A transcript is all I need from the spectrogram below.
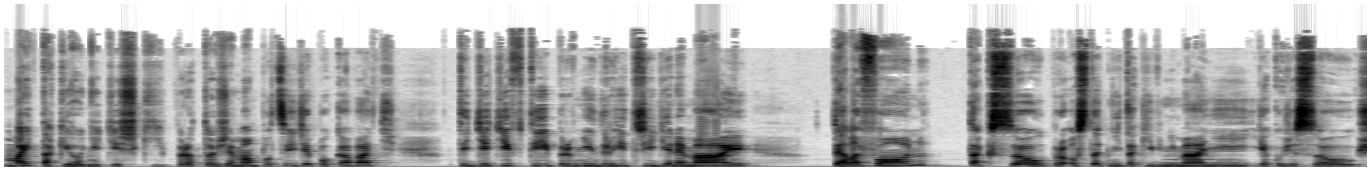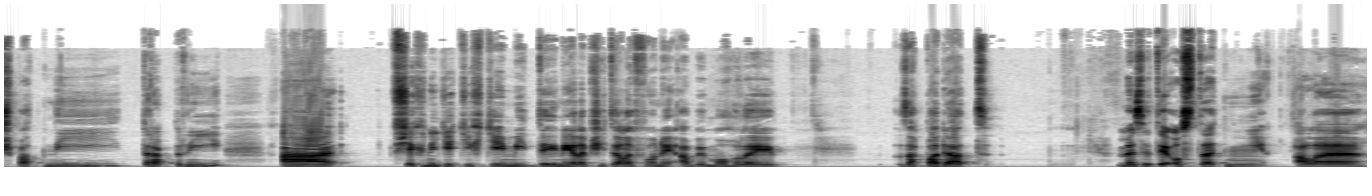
mají taky hodně těžký, protože mám pocit, že pokavať ty děti v té první, druhé třídě nemají telefon, tak jsou pro ostatní taky vnímání, jakože jsou špatný, trapný a všechny děti chtějí mít ty nejlepší telefony, aby mohly zapadat mezi ty ostatní, ale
